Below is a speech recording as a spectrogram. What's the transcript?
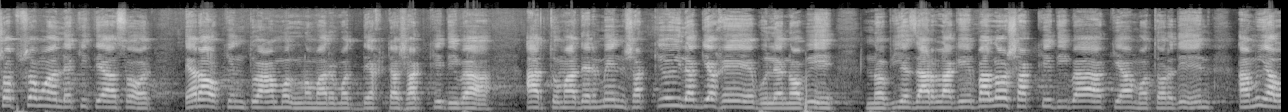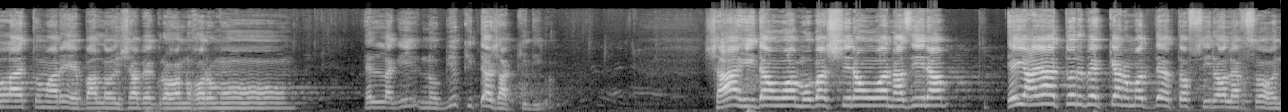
সবসময় লেখিতে আসন এরাও কিন্তু আমল নমার মধ্যে একটা সাক্ষী দিবা। আর তোমাদের মেন সাক্ষী হই লাগিয়া খে বলে নবী। নবিয়ে যার লাগে ভালো সাক্ষী দিবা কিয়া কিয়ামতর দিন আমি আল্লাহ তোমারে ভালো হিসাবে গ্রহণ করম। এর লাগি নবী কিতা সাক্ষী দিবা? শাহিদাও ওয়া মুবাশশিরাও ওয়া নাজিরা এই আয়াতুর ব্যাখ্যার মধ্যে তফসির লেখছেন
